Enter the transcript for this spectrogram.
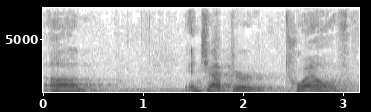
Um, in chapter 12,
